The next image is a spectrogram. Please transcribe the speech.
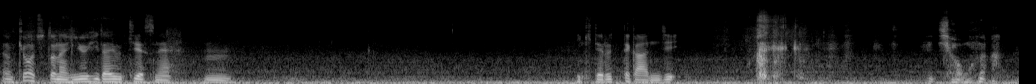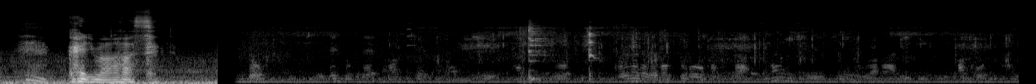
でも今日はちょっとね、夕日だいぶ綺麗ですね。うん。生きてるって感じ。しょうもな。帰ります。全国でマークスペース33人をこれまでで最も多かった31人を上回り過去最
